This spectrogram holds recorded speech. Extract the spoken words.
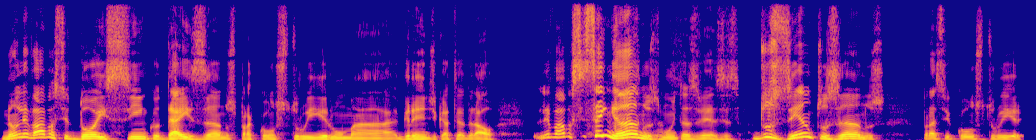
não levava-se dois, cinco, dez anos para construir uma grande catedral. Levava-se 100 anos, muitas vezes, 200 anos para se construir.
